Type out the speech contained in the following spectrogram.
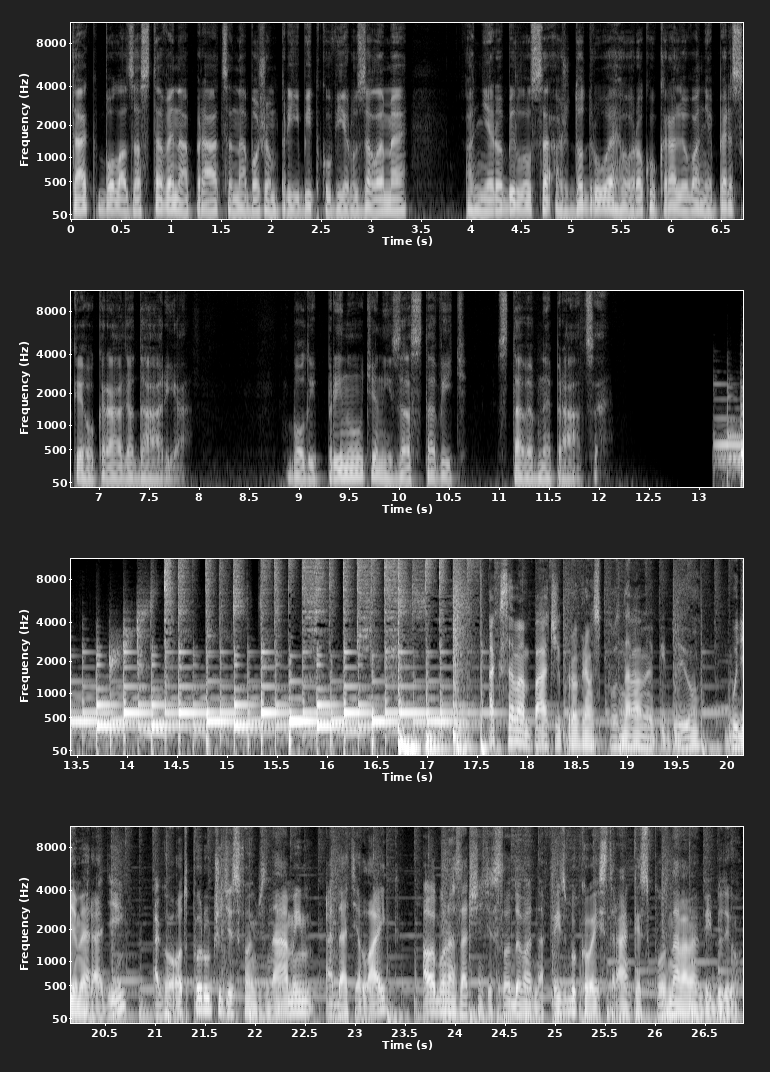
Tak bola zastavená práca na Božom príbytku v Jeruzaleme a nerobilo sa až do druhého roku kráľovania perského kráľa Dária. Boli prinútení zastaviť stavebné práce. Ak sa vám páči program Spoznávame Bibliu, budeme radi, ak ho odporúčite svojim známym a dáte like, alebo nás začnete sledovať na facebookovej stránke Spoznávame Bibliu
